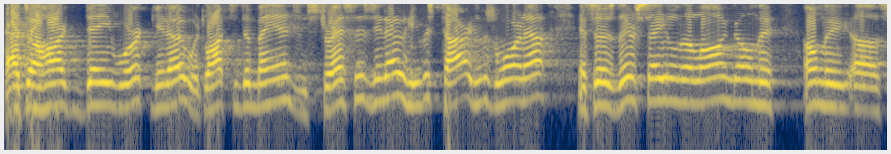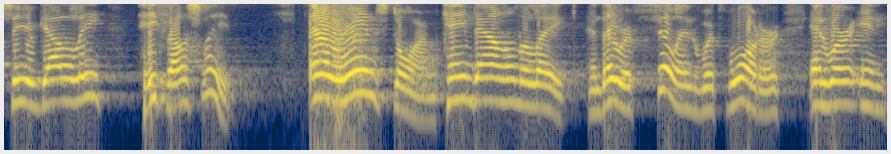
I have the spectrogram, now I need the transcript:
After a hard day work, you know, with lots of demands and stresses, you know, he was tired, he was worn out. And so as they're sailing along on the on the uh, Sea of Galilee, he fell asleep. And a windstorm came down on the lake, and they were filled with water and were in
